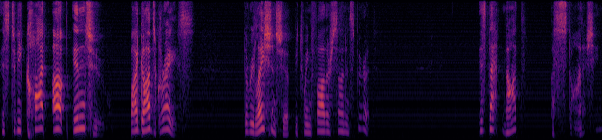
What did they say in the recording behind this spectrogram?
is to be caught up into, by God's grace, the relationship between Father, Son, and Spirit. Is that not astonishing?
